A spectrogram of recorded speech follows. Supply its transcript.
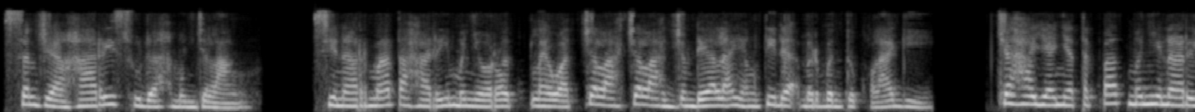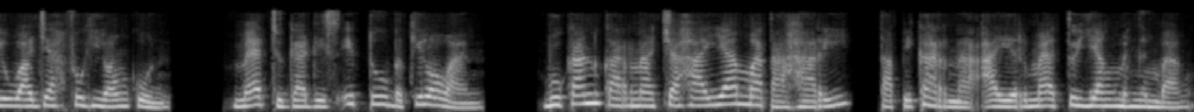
Senja hari sudah menjelang. Sinar matahari menyorot lewat celah-celah jendela yang tidak berbentuk lagi. Cahayanya tepat menyinari wajah Fu Hiong Kun. Mata gadis itu berkilauan. Bukan karena cahaya matahari, tapi karena air mata yang mengembang.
